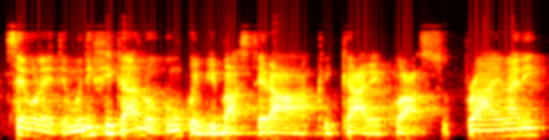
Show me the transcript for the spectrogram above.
Se volete modificarlo comunque vi basterà cliccare qua su primary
